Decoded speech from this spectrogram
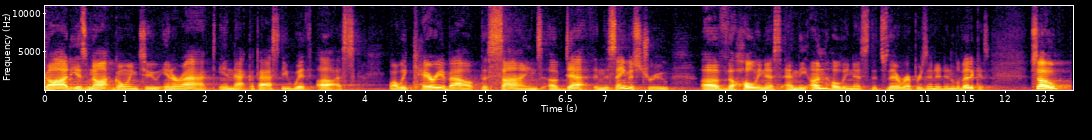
God is not going to interact in that capacity with us while we carry about the signs of death. And the same is true of the holiness and the unholiness that's there represented in Leviticus. So,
